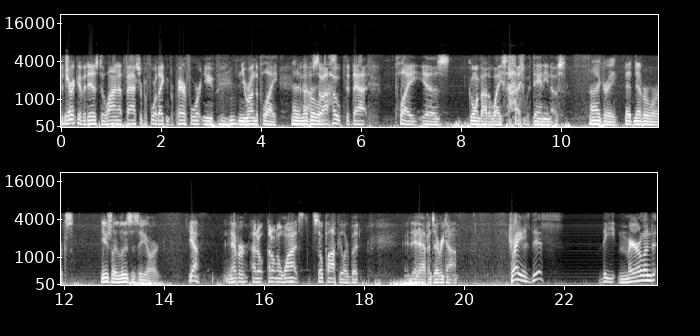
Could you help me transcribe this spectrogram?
The Yeah. trick of it is to line up faster before they can prepare for it, and you Mhm. and you run the play. And it never Uh, so I hope that that play is going by the wayside with Danny Enos. I agree. It never works. Usually loses a yard. Yeah, it never. I don't. I don't know why it's so popular, but it, it happens every time. Trey, is this the Maryland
